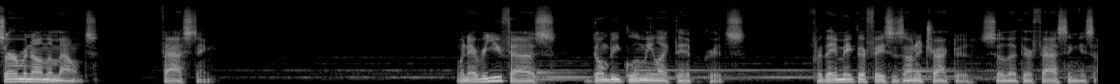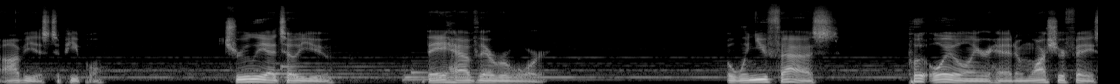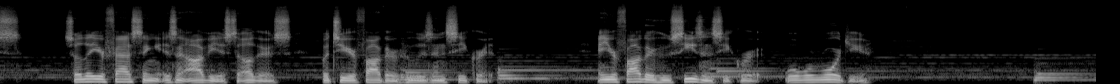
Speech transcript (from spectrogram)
Sermon on the Mount Fasting. Whenever you fast, don't be gloomy like the hypocrites, for they make their faces unattractive so that their fasting is obvious to people. Truly, I tell you, they have their reward. But when you fast, put oil on your head and wash your face, so that your fasting isn't obvious to others, but to your Father who is in secret. And your Father who sees in secret will reward you.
